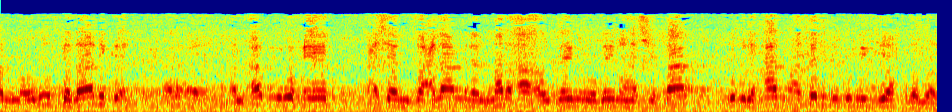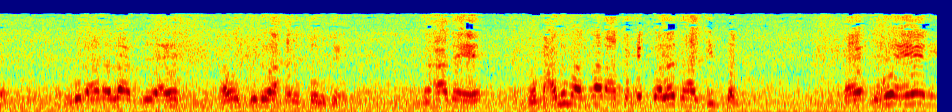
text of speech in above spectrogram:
المولود كذلك آه، الأب يروح إيه؟ عشان زعلان من المرأة أو بينه وبينها شقاق يقول حال ما تلد يقوم يجي ياخذ الولد. يقول أنا لا بدي إيه أو كل واحد ترضع فهذا إيه؟ ومعلوم المرأة تحب ولدها جدا. وهو إيه؟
